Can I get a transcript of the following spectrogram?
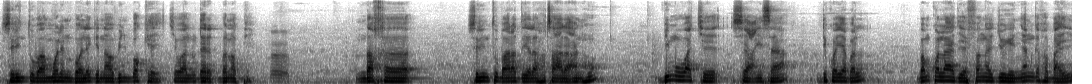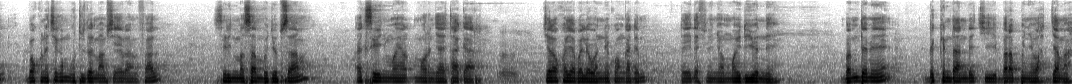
Serigne Touba moo leen boole ginnaaw bi ñu bokkee ci wàllu deret ba ndax Serigne Touba radiyallahu taala anhu bi mu wàccee Cheikh Issa di ko ba mu ko laajee fa nga jógee ñan nga fa bàyyi bokk na ci kam ko tuddal maam Cheikh Ibrahima Fall Serigne Massamba Diop Sam ak Serigne Mor Ndiaye Tàggaar ci la ko yebale woon ni ko nga dem tey def ni ñoom mooy di yónnee. Ba mu demee dëkk ndànd ci barab bu ñuy wax jama.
